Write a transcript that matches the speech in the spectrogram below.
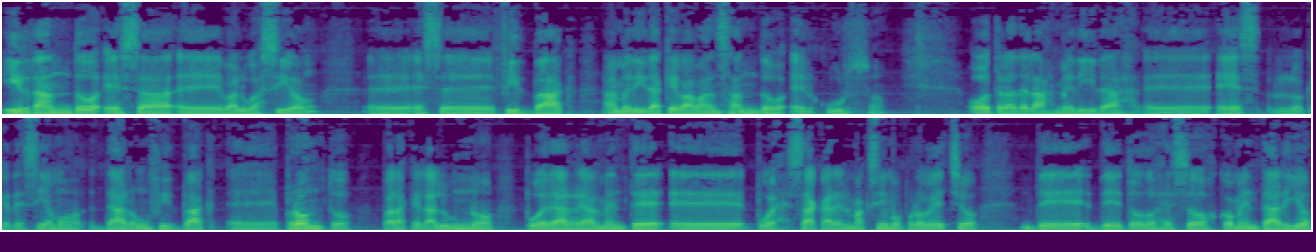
ir dando esa eh, evaluación, eh, ese feedback a medida que va avanzando el curso. Otra de las medidas es lo que decíamos, dar un feedback pronto para que el alumno pueda realmente eh, pues sacar el máximo provecho de, de todos esos comentarios,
